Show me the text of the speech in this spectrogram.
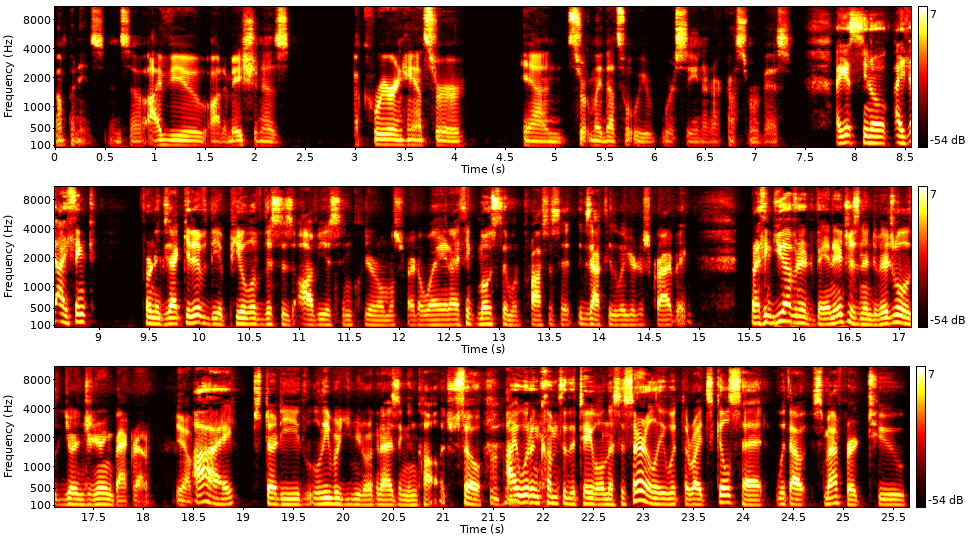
companies. And so I view automation as a career enhancer. And certainly that's what we, we're seeing in our customer base. I guess, you know, I, I think for an executive, the appeal of this is obvious and clear almost right away. And I think most of them would process it exactly the way you're describing. But I think you have an advantage as an individual, your engineering background. Yeah. I studied labor union organizing in college. So Mm-hmm. I wouldn't come to the table necessarily with the right skill set without some effort to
